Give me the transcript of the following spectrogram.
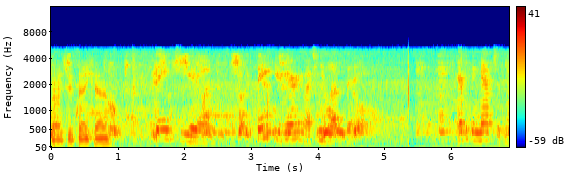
Don't you think, huh? Thank you. Thank you very much. He loves it. Everything matches me.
